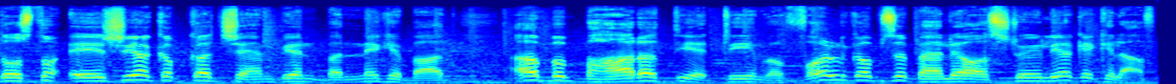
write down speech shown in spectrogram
दोस्तों, एशिया कप का चैंपियन बनने के बाद अब भारतीय टीम वर्ल्ड कप से पहले ऑस्ट्रेलिया के खिलाफ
